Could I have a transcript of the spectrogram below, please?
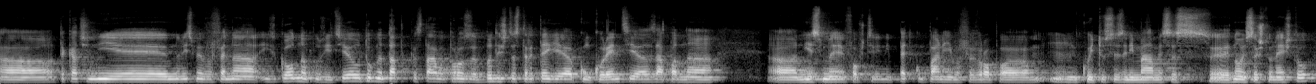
А, така че ние нали, сме в една изгодна позиция. От тук нататък става въпрос за бъдеща стратегия, конкуренция, западна. А, ние сме в общи линии пет компании в Европа, които се занимаваме с едно и също нещо.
